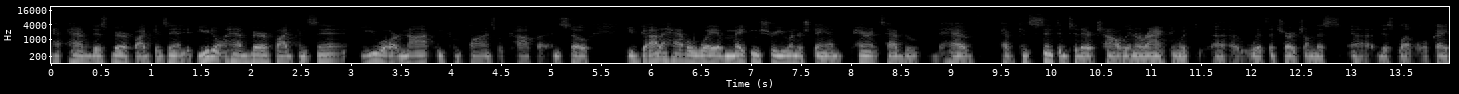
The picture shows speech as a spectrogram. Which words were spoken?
ha- have this verified consent. If you don't have verified consent, you are not in compliance with COPPA, and so you've got to have a way of making sure you understand parents have the have have consented to their child interacting with uh, with the church on this uh, this level. Okay,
